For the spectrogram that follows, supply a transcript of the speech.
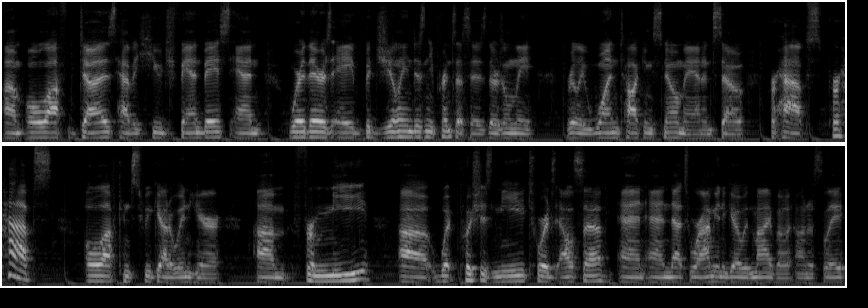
um, Olaf does have a huge fan base, and where there's a bajillion Disney princesses, there's only really one talking snowman, and so perhaps perhaps Olaf can squeak out a win here. Um, for me, uh, what pushes me towards Elsa, and and that's where I'm going to go with my vote, honestly,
